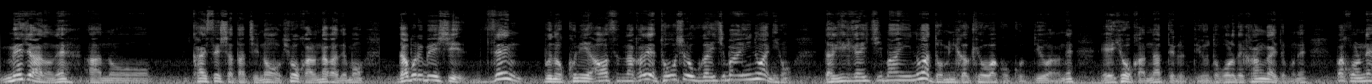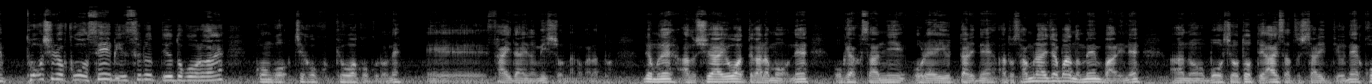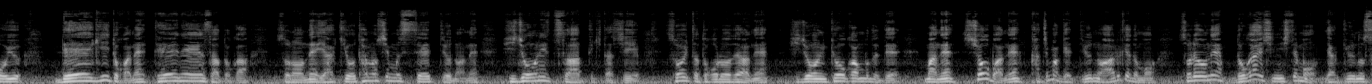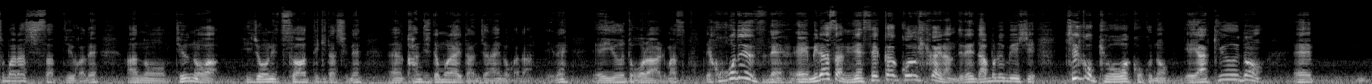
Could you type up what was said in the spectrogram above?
メジャーのね、あの、解説者たちの評価の中でも、WBC 全部の国合わせた中で投手力が一番いいのは日本。打撃が一番いいのはドミニカ共和国っていうようなね、えー、評価になってるっていうところで考えてもね、まあこのね、投手力を整備するっていうところがね、今後、チェコ共和国のね、えー、最大のミッションなのかなと。でもね、あの、試合終わってからもうね、お客さんにお礼言ったりね、あと侍ジャパンのメンバーにね、あの、帽子を取って挨拶したりっていうね、こういう礼儀とかね、丁寧さとか、そのね、野球を楽しむ姿勢っていうのはね、非常に伝わってきたし、そういったところではね、非常に共感も出て、まあね、勝負はね、勝ち負けっていうのはあるけども、それをね、度外視にしても野球の素晴らしさっていうかね、あの、っていうのは非常に伝わってきたしね、え感じてもらえたんじゃないのかなっていうね、えいうところはあります。で、ここでですね、えー、皆さんにね、せっかくこの機会なんでね、WBC、チェコ共和国の野球の、えー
